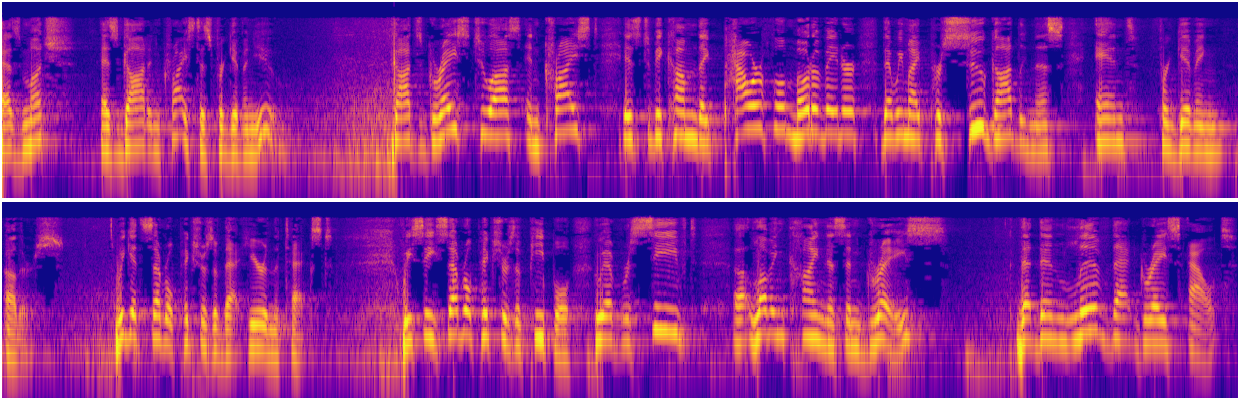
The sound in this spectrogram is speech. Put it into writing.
As much as God in Christ has forgiven you. God's grace to us in Christ is to become the powerful motivator that we might pursue godliness and forgiving others. We get several pictures of that here in the text. We see several pictures of people who have received uh, loving kindness and grace that then live that grace out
